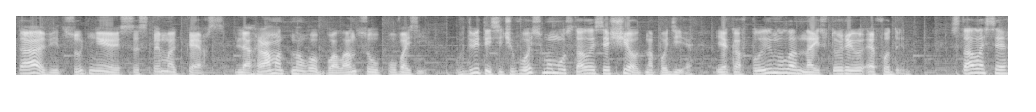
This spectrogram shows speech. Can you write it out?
та відсутня система KERS для грамотного балансу по вазі. В 2008-му сталася ще одна подія, яка вплинула на історію F1. Сталася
